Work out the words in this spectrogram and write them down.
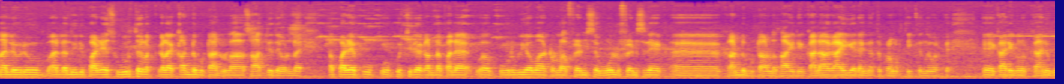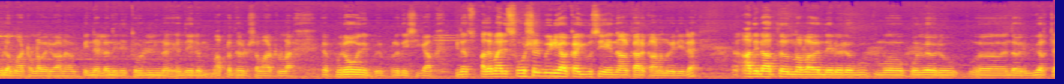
നല്ലൊരു അല്ലെന്നൊരു പഴയ സുഹൃത്തുക്കളെ കണ്ടുമുട്ടാനുള്ള സാധ്യതയുണ്ട്. പഴയ കൊച്ചിലെ കണ്ട പല പൂർവികമായിട്ടുള്ള ഫ്രണ്ട്സ് ഓൾഡ് ഫ്രണ്ട്സിനെ കണ്ടുമുട്ടാനുള്ള സാഹചര്യം. കലാകായിക രംഗത്ത് പ്രവർത്തിക്കുന്നവർക്ക് കാര്യങ്ങളൊക്കെ അനുകൂലമായിട്ടുള്ളവരുമാണ്. പിന്നെ അല്ലെന്നൊരു തൊഴിലിന് എന്തെങ്കിലും അപ്രത്യക്ഷമായിട്ടുള്ള ഏഹ്, പുരോഗതി പ്രതീക്ഷിക്കാം. പിന്നെ അതേമാതിരി സോഷ്യൽ മീഡിയ ഒക്കെ യൂസ് ചെയ്യുന്ന ആൾക്കാർക്കാണെന്ന് വരില്ല അതിനകത്ത് നിന്നുള്ള എന്തെങ്കിലും ഒരു പൊതുവെ ഒരു എന്താ ഒരു ഉയർച്ച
